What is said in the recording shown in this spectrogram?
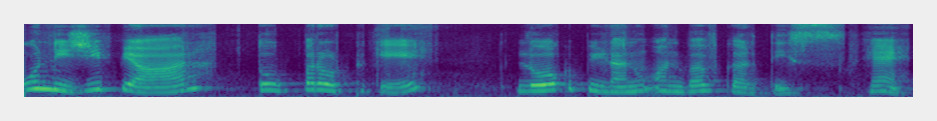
ਉਹ ਨਿੱਜੀ ਪਿਆਰ ਤੋਂ ਉੱਪਰ ਉੱਠ ਕੇ ਲੋਕ ਪੀੜਾ ਨੂੰ ਅਨੁਭਵ ਕਰਦੀ ਹੈ।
